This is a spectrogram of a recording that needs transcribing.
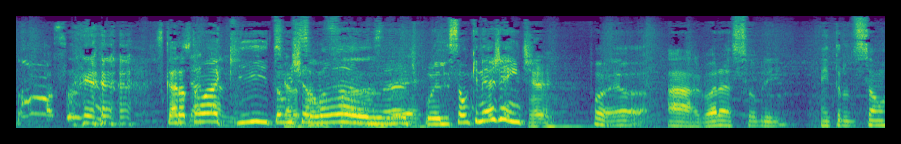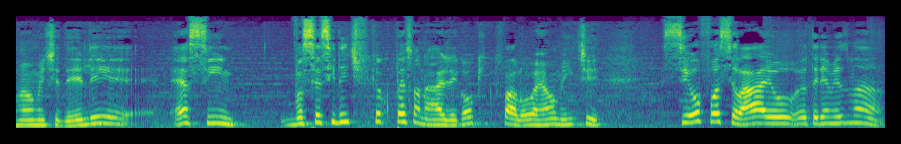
nossa, os caras estão aqui, estão me Os chamando, fãs, né? né? Tipo, eles são que nem a gente. É. Pô, eu- ah, agora sobre a introdução realmente dele, é assim, você se identifica com o personagem, igual o Kiko falou, é realmente. Se eu fosse lá, eu, eu teria a mesma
